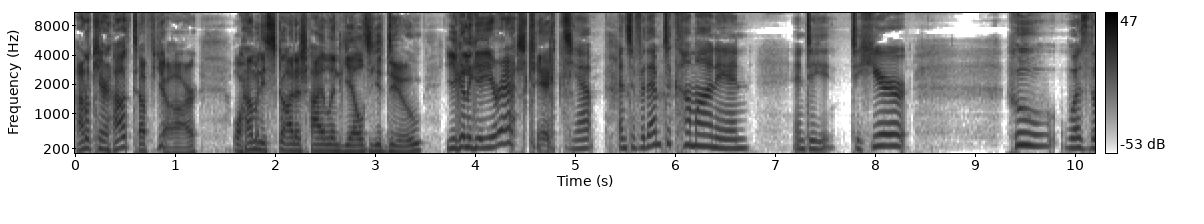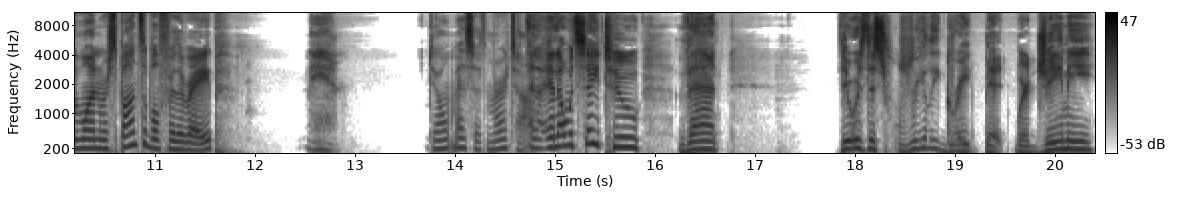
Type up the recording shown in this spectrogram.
I don't care how tough you are or how many Scottish Highland yells you do. You're gonna get your ass kicked. Yep. And so for them to come on in and to to hear who was the one responsible for the rape, man, don't mess with Murtagh. And, and I would say too that there was this really great bit where Jamie,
